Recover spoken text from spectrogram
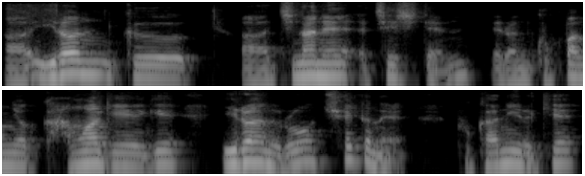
아, 이런 그 아, 지난해 제시된 이런 국방력 강화 계획의 일환으로 최근에 북한이 이렇게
